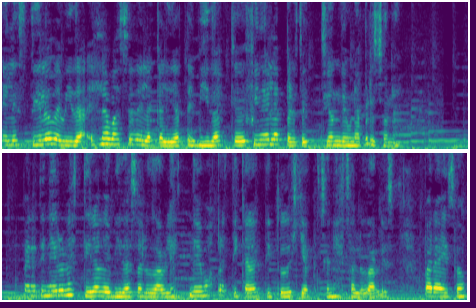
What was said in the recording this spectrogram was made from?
El estilo de vida es la base de la calidad de vida que define la percepción de una persona. Para tener un estilo de vida saludable debemos practicar actitudes y acciones saludables. Para eso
